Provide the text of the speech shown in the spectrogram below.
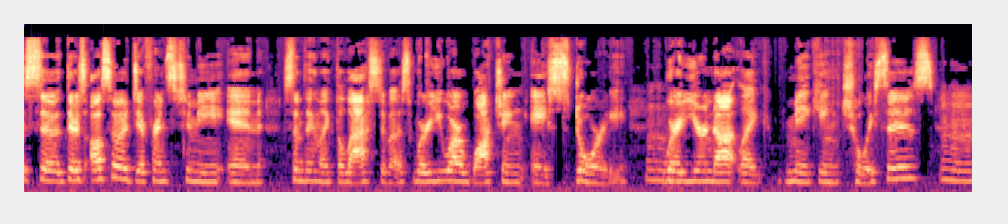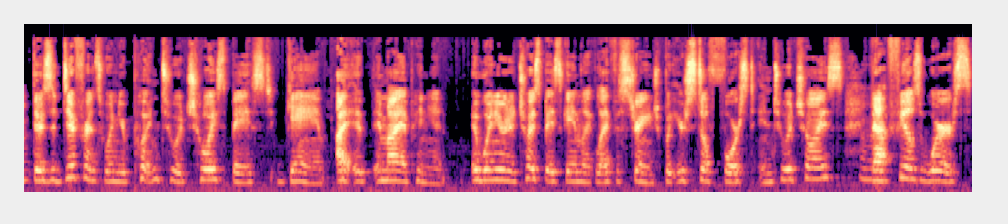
so there's also a difference to me in something like The Last of Us where you are watching a story mm-hmm. where you're not like making choices. Mm-hmm. There's a difference when you're put into a choice-based game. I in my opinion, eh, when you're in a choice-based game like Life is Strange, but you're still forced into a choice, mm-hmm. that feels worse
